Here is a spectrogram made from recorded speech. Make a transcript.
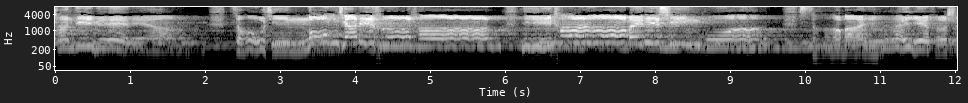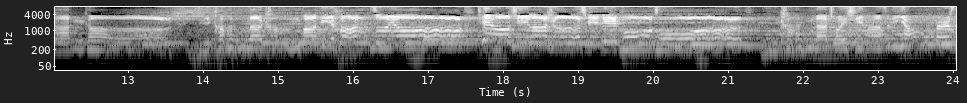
山的月亮走进农家的荷塘，你看阿妹的星光洒满原野和山岗，你看那扛把的汉子哟，跳起那热情的锅庄。你看那穿西八子的幺妹儿噻，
